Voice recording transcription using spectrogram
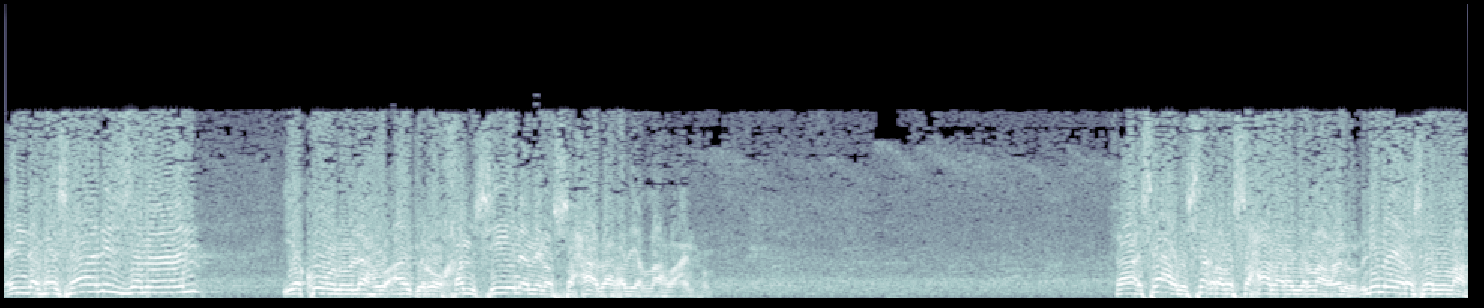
عند فساد الزمان يكون له أجر خمسين من الصحابة رضي الله عنهم. فسأل استغرب الصحابة رضي الله عنهم لما يا رسول الله؟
